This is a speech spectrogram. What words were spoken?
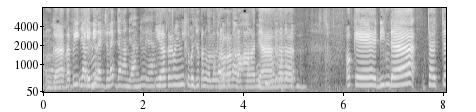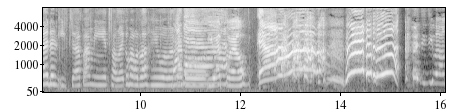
enggak. Tapi Yang ini jelek-jelek jangan diambil ya. Iya karena ini kebanyakan ngomongin Apalagi orang maaf aku. banget ya. Oke, Dinda, Caca dan Ica pamit. Assalamualaikum warahmatullahi wabarakatuh. Dadah. see you at 12 Ya. jijik banget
